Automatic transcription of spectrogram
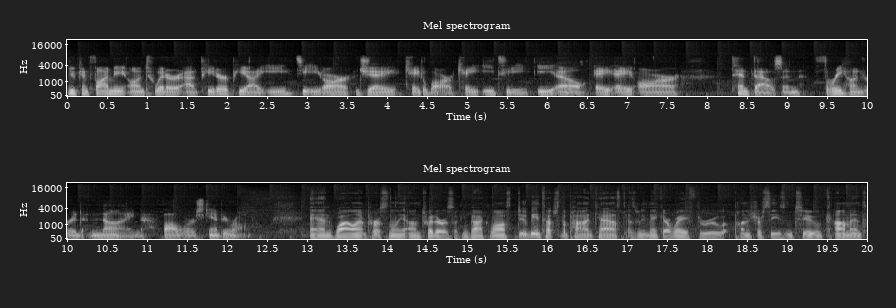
You can find me on Twitter at Peter, P I E T E R J Ketelaar, K E T E L A A R, 10,309 followers. Can't be wrong. And while I'm personally on Twitter as Looking Back Lost, do be in touch with the podcast as we make our way through Punisher Season 2. Comment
